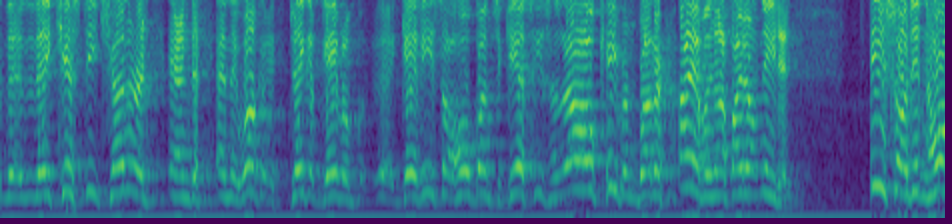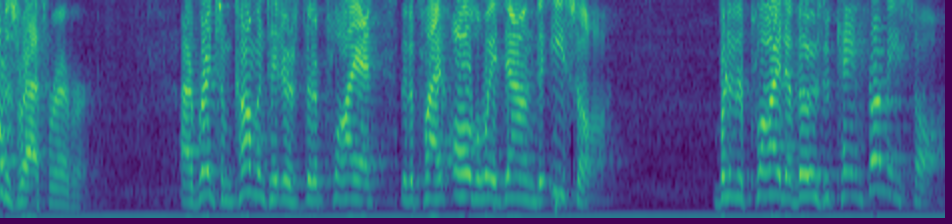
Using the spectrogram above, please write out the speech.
they kissed each other, and and, and they welcomed. Jacob gave a, uh, gave Esau a whole bunch of gifts. He says, "Oh, keep them, brother. I have enough. I don't need it." Esau didn't hold his wrath forever. I've read some commentators that apply it that apply it all the way down to Esau, but it applied to those who came from Esau.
